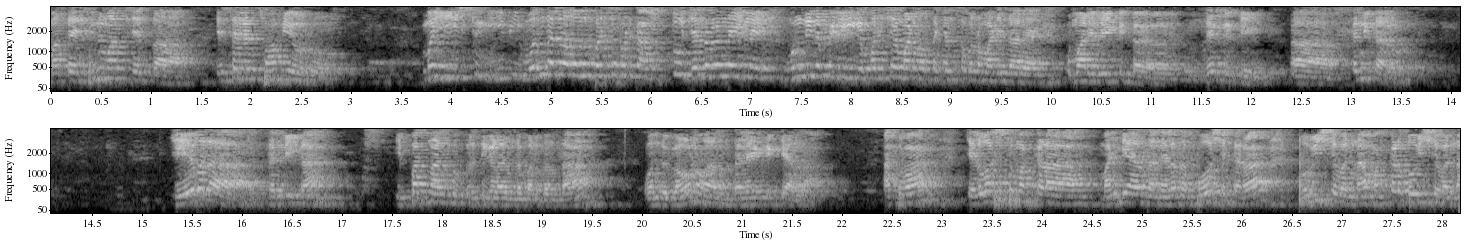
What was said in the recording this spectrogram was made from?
ಮತ್ತೆ ಸಿನಿಮಾ ಕ್ಷೇತ್ರ ಎಸ್ ಎಲ್ ಎನ್ ಸ್ವಾಮಿಯವರು. ಇಷ್ಟು ಇಲ್ಲಿ ಒಂದಲ್ಲ ಒಂದು ಪರಿಚಯ ಮಾಡಕ್ಕೆ ಅಷ್ಟು ಜನರನ್ನ ಇಲ್ಲಿ ಮುಂದಿನ ಪೀಳಿಗೆಗೆ ಪರಿಚಯ ಮಾಡುವಂತ ಕೆಲಸವನ್ನು ಮಾಡಿದ್ದಾರೆ ಕುಮಾರಿ ಲೇಖಕ ಲೇಖಕಿ ಆ, ಕನ್ನಿಕಾರವರು. ಕೇವಲ ಕನ್ನಿಕ ಇಪ್ಪತ್ನಾಲ್ಕು ಕೃತಿಗಳಿಂದ ಬರೆದಂತಹ ಒಂದು ಗೌಣವಾದಂತಹ ಲೇಖಕ್ಕೆ ಅಲ್ಲ. ಅಥವಾ ಕೆಲವಷ್ಟು ಮಕ್ಕಳ ಮಂಡ್ಯದ ನೆಲದ ಪೋಷಕರ ಭವಿಷ್ಯವನ್ನ, ಮಕ್ಕಳ ಭವಿಷ್ಯವನ್ನ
